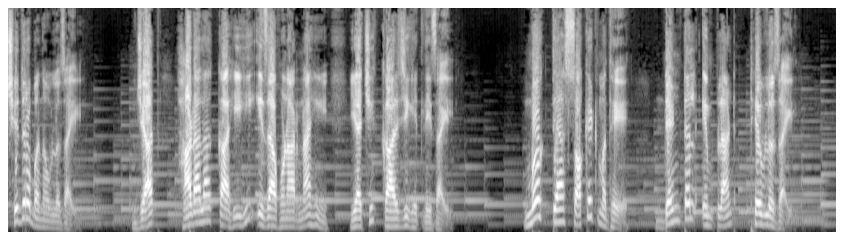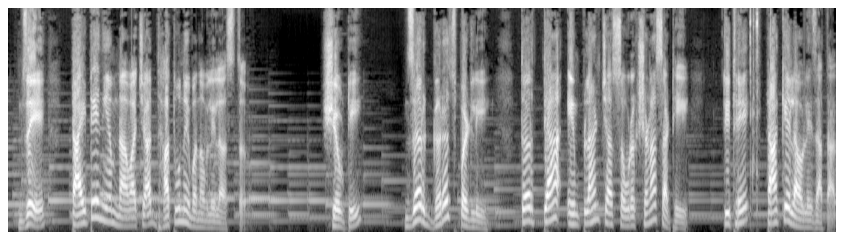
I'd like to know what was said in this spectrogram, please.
छिद्र बनवलं जाईल ज्यात हाडाला काहीही इजा होणार नाही याची काळजी घेतली जाईल. मग त्या सॉकेटमध्ये डेंटल इम्प्लांट ठेवलं जाईल जे टायटेनियम नावाच्या धातूने बनवलेलं असतं. शेवटी जर गरज पडली तर त्या इम्प्लांटच्या संरक्षणासाठी तिथे टाके लावले जातात.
